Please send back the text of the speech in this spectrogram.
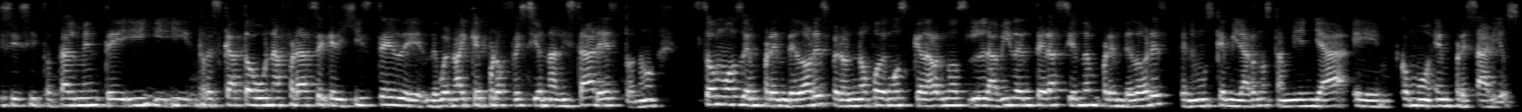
sí, sí, totalmente. Y, rescato una frase que dijiste de, bueno, hay que profesionalizar esto, ¿no? Somos emprendedores, pero no podemos quedarnos la vida entera siendo emprendedores, tenemos que mirarnos también ya eh, como empresarios.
